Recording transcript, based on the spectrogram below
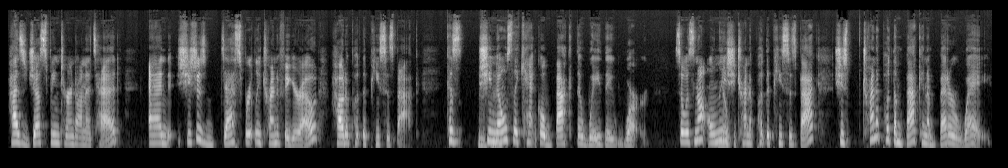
has just been turned on its head and she's just desperately trying to figure out how to put the pieces back because she Mhm. knows they can't go back the way they were so it's not only Nope. is she trying to put the pieces back she's trying to put them back in a better way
